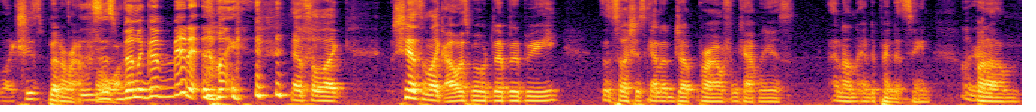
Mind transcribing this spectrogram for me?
Like she's been around. This for a has been a good minute. like. and so like she hasn't like always been with WWE, and so she's kind of jumped around from companies and on the independent scene. Okay. But um,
